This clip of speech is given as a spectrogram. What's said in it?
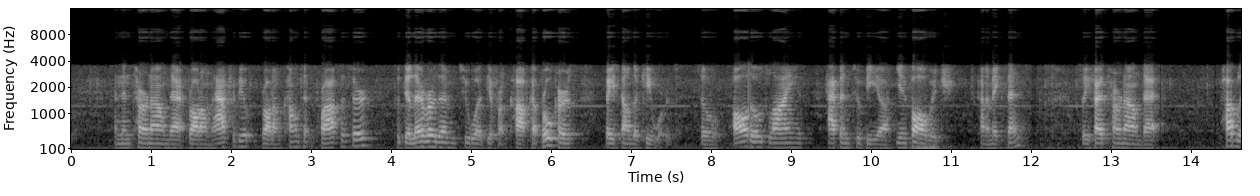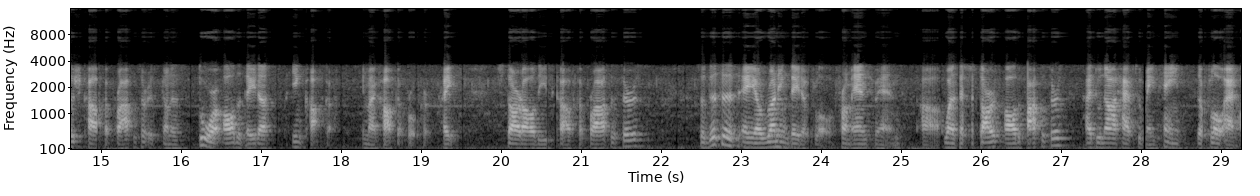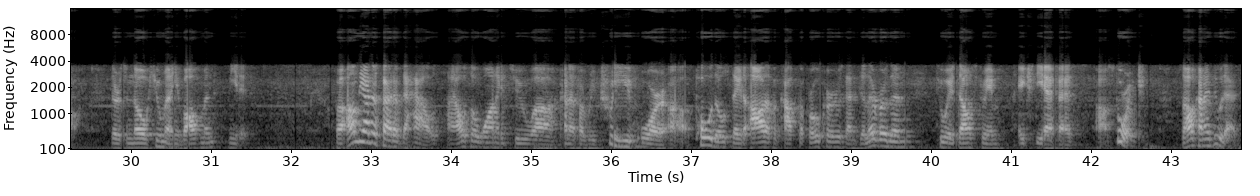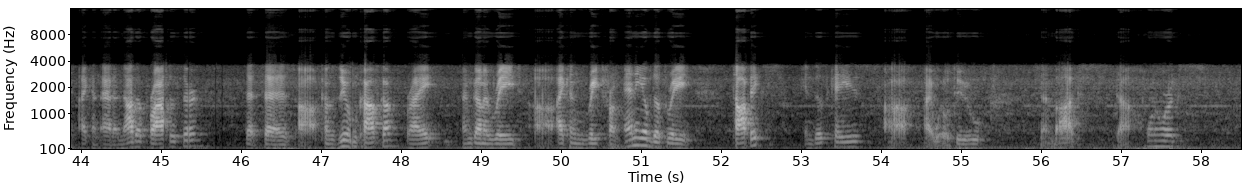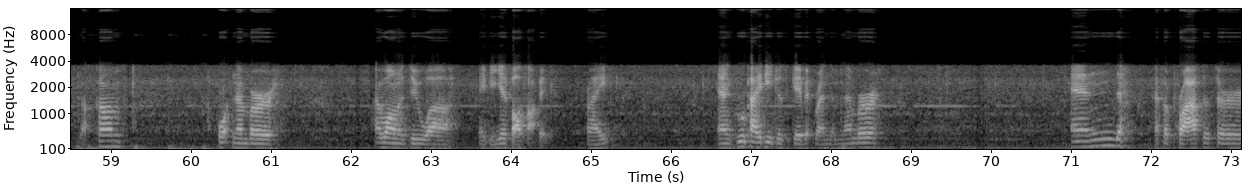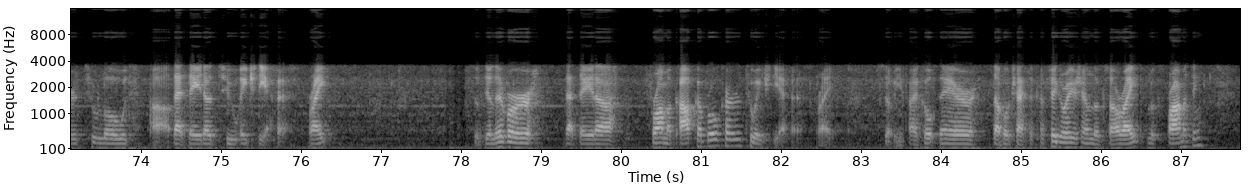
and then turn on that route on attribute, route on content processor to deliver them to a different Kafka brokers based on the keywords. So all those lines happen to be uh, info, which kind of makes sense. So if I turn on that publish Kafka processor, is going to store all the data in Kafka, in my Kafka broker, right? Start all these Kafka processors. So this is a, a running data flow from end to end. Uh, once I start all the processors, I do not have to maintain the flow at all. There's no human involvement needed. But on the other side of the house, I also wanted to uh, kind of retrieve or uh, pull those data out of Kafka brokers and deliver them to a downstream HDFS uh, storage. So how can I do that? I can add another processor that says uh, consume Kafka, right? I'm gonna read, uh, I can read from any of the three topics. In this case, uh, I will do sandbox.hortonworks.com, port number, I want to do uh, maybe info topic, right? And group ID, just give it random number. And have a processor to load uh, that data to HDFS, right? So deliver that data from a Kafka broker to HDFS, right? So if I go there, double check the configuration, looks all right, looks promising.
